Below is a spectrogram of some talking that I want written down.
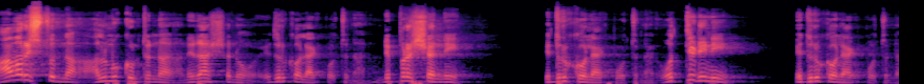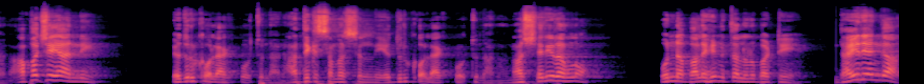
ఆవరిస్తున్న అలుముకుంటున్న నిరాశను ఎదుర్కోలేకపోతున్నాను. డిప్రెషన్ని ఎదుర్కోలేకపోతున్నాను. ఒత్తిడిని ఎదుర్కోలేకపోతున్నాను. అపజయాన్ని ఎదుర్కోలేకపోతున్నాను. ఆర్థిక సమస్యల్ని ఎదుర్కోలేకపోతున్నాను. నా శరీరంలో ఉన్న బలహీనతలను బట్టి ధైర్యంగా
